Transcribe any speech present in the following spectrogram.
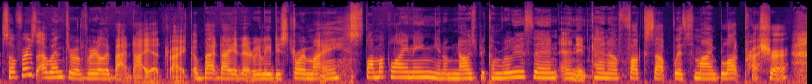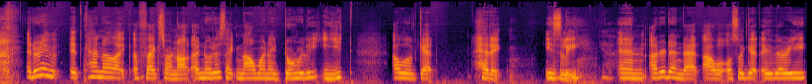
So first, I went through a really bad diet, right? A bad diet that really destroyed my stomach lining. You know, now it's become really thin, and it kind of fucks up with my blood pressure. I don't know if it kind of like affects or not. I notice like now when I don't really eat, I will get headache easily. Yeah. And other than that, I will also get a very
